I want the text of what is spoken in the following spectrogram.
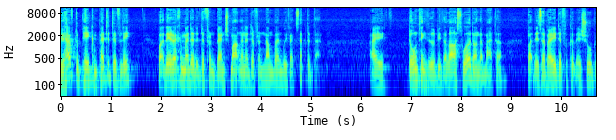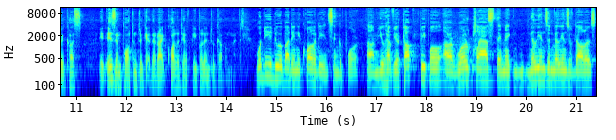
you have to pay competitively, but they recommended a different benchmark and a different number, and we've accepted that. I don't think it will be the last word on the matter, but it's a very difficult issue because it is important to get the right quality of people into government. What do you do about inequality in Singapore? Um, you have your top people are world class, they make millions and millions of dollars.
